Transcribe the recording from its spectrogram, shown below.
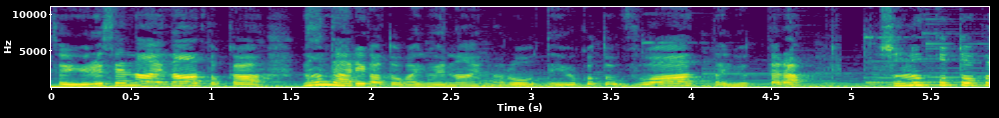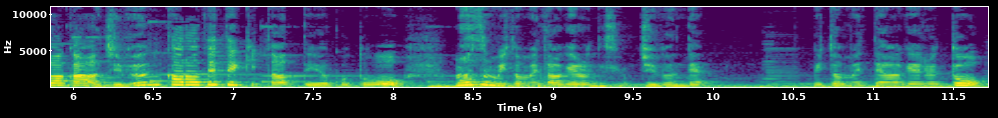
それ許せないなとか何でありがとうが言えないんだろうっていうことをブワーっと言ったらその言葉が自分から出てきたっていうことをまず認めてあげるんですよ。自分で。認めてあげると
